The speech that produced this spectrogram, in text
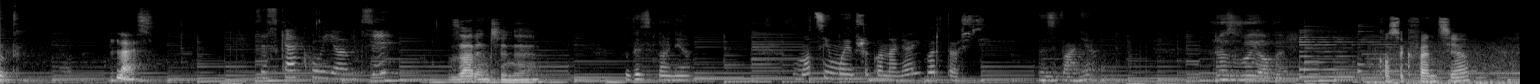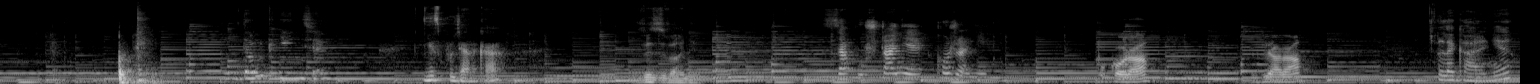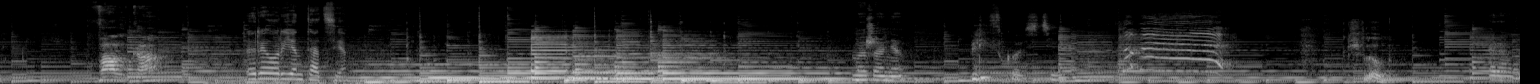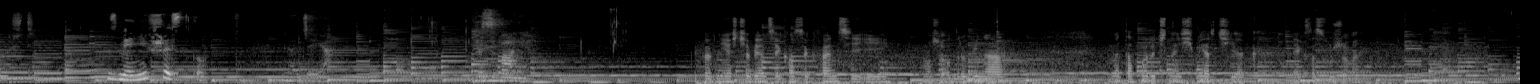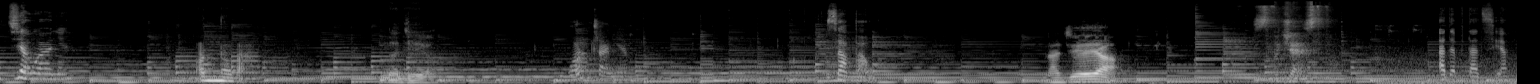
Cud. Las. Zaskakujący. Zaręczyny. Wyzwania. Umocnił moje przekonania i wartości. Wyzwanie. rozwojowy, konsekwencje, Domknięcie. Niespodzianka. Wyzwanie. Zapuszczanie korzeni. pokora, wiara, Legalnie. Walka. Reorientacja. Marzenia. Bliskości. Ślub. Radość. Zmieni wszystko. Nadzieja. wyzwanie, pewnie jeszcze więcej konsekwencji i może odrobina metaforycznej śmierci, jak, jak zasłużymy. Działanie. Odnowa. Nadzieja. Łączenie. Zapał. Zwycięstwo. Adaptacja.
